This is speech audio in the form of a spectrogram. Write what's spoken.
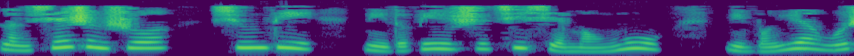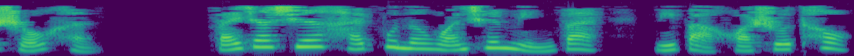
冷先生说：“兄弟，你的病是气血蒙目，你甭怨我手狠。”白嘉轩还不能完全明白，你把话说透。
